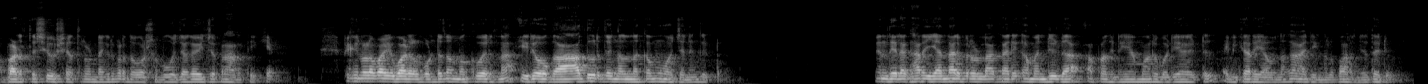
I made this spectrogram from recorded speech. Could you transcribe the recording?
അപ്പോൾ അടുത്ത ശിവക്ഷേത്രം ഉണ്ടെങ്കിൽ പ്രദോഷ കഴിച്ച് പ്രാർത്ഥിക്കാം ഇങ്ങനെയുള്ള വഴിപാടുകൾ കൊണ്ട് നമുക്ക് വരുന്ന ഈ രോഗാതുരിതങ്ങളിൽ നിന്നൊക്കെ മോചനം കിട്ടും. എന്തെങ്കിലുമൊക്കെ അറിയാൻ താല്പര്യമുള്ള ആൾക്കാർ കമന്റ് ഇടുക. അപ്പോൾ അതിന് ഞാൻ മറുപടിയായിട്ട് എനിക്കറിയാവുന്ന കാര്യങ്ങൾ പറഞ്ഞു തരും.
